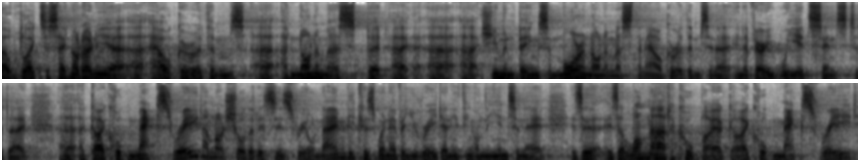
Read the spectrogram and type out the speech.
I- would like to say not only are, are algorithms uh, anonymous, but uh, uh, uh, human beings are more anonymous than algorithms in a, in a very weird sense today. Uh, a guy called Max Read, I'm not sure that it's his real name because whenever you read anything on the internet, is a, is a long article by a guy called Max Read.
